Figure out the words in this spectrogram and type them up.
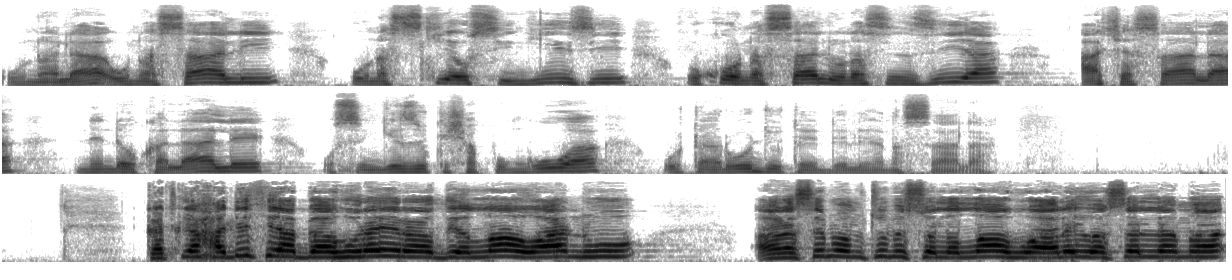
Unala, unasali unasikia usingizi uko unasali unasinzia acha sala nenda ukalale usingizi ukishapungua utarudi utaendelea na sala. Katika hadithi ya aba hureira radiallahu anhu anasema mtume salllahu alaihi wasalama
